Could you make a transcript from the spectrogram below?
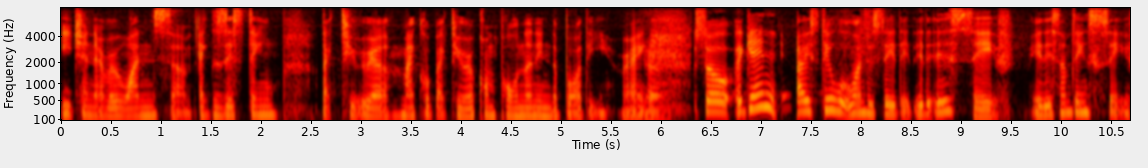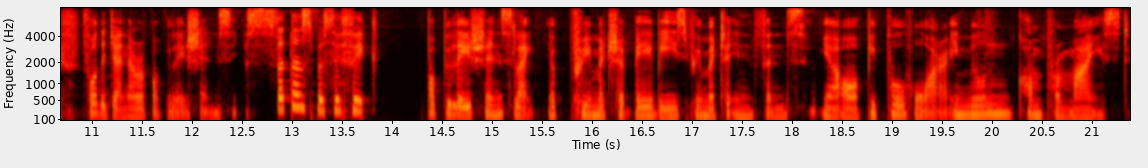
each and everyone's um, existing bacteria, mycobacterial component in the body, right? Yeah. So again, I still would want to say that it is safe. It is something safe for the general populations. Certain specific populations like your premature babies, premature infants, yeah, or people who are immune compromised,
